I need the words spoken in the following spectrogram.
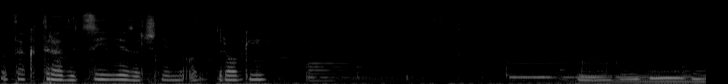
To tak tradycyjnie zaczniemy od drogi. Mhm.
